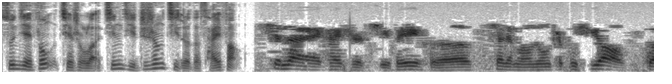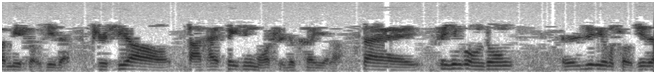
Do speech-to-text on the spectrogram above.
孙建峰接受了经济之声记者的采访。现在开始起飞和下降过程中是不需要关闭手机的，只需要打开飞行模式就可以了。在飞行过程中，呃，利用手机的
